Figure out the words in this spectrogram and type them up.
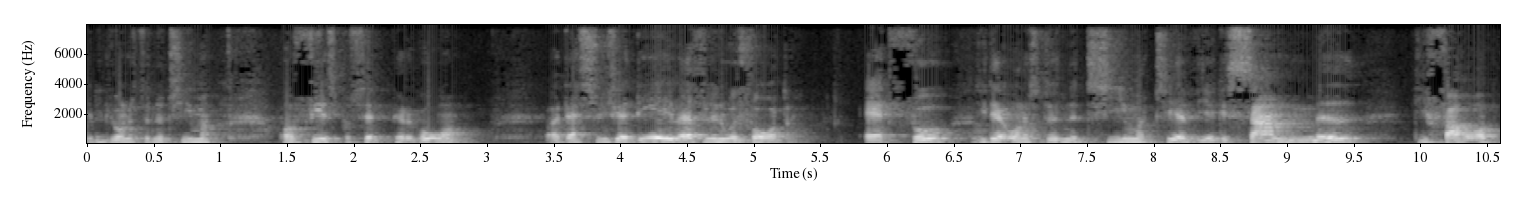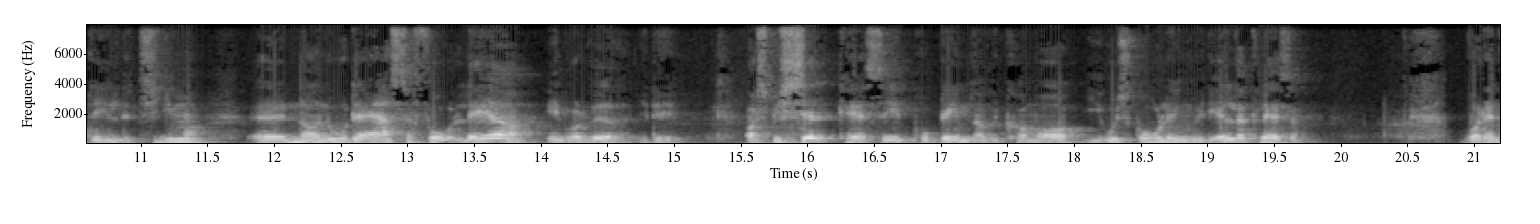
i de understøttende timer, og 80% pædagoger. Og der synes jeg, det er i hvert fald en udfordring, at få de der understøttende timer til at virke sammen med de fagopdelte timer, øh, når nu der er så få lærere involveret i det. Og specielt kan jeg se et problem, når vi kommer op i udskolingen i de ældre klasser, hvordan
